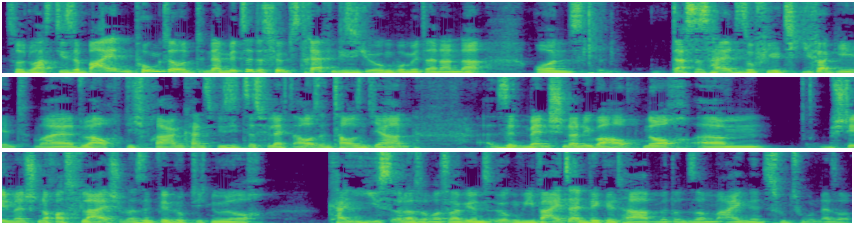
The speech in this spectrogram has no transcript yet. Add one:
So, du hast diese beiden Punkte und in der Mitte des Films treffen die sich irgendwo miteinander und das ist halt so viel tiefer gehend, weil du auch dich fragen kannst, wie sieht das vielleicht aus in tausend Jahren? Sind Menschen dann überhaupt noch, ähm, bestehen Menschen noch aus Fleisch oder sind wir wirklich nur noch KIs oder sowas, weil wir uns irgendwie weiterentwickelt haben mit unserem eigenen Zutun. Also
